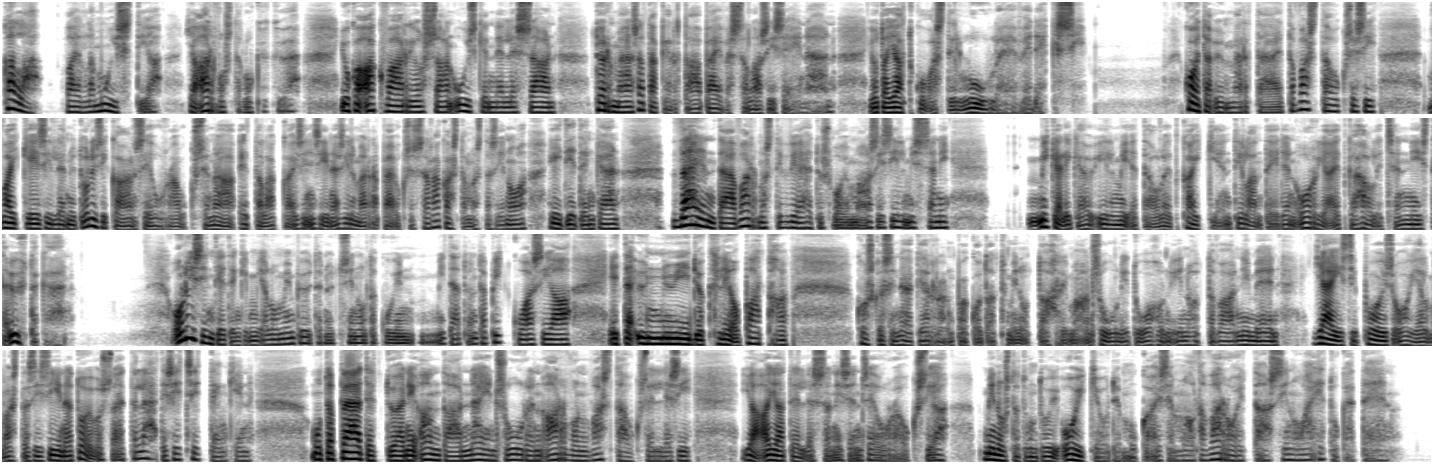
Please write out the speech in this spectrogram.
kala vailla muistia ja arvostelukykyä, joka akvaariossaan uiskennellessaan törmää sata kertaa päivässä lasiseinään, jota jatkuvasti luulee vedeksi. Koita ymmärtää, että vastauksesi, vaikkei sille nyt olisikaan seurauksena, että lakkaisin siinä silmänräpäyksessä rakastamasta sinua, ei tietenkään, vähentää varmasti viehätysvoimaasi silmissäni mikäli käy ilmi, että olet kaikkien tilanteiden orja etkä hallitse niistä yhtäkään. Olisin tietenkin mieluummin pyytänyt sinulta kuin mitätöntä pikkuasiaa, että ynnyi de Cleopatra, koska sinä kerran pakotat minut tahrimaan suuni tuohon inhottavaan nimeen, jäisi pois ohjelmastasi siinä toivossa, että lähtisit sittenkin. Mutta päätettyäni antaa näin suuren arvon vastauksellesi ja ajatellessani sen seurauksia, minusta tuntui oikeudenmukaisemmalta varoittaa sinua etukäteen.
